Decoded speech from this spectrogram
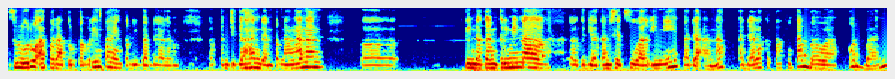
seluruh aparatur pemerintah yang terlibat dalam uh, pencegahan dan penanganan uh, tindakan kriminal uh, kejahatan seksual ini pada anak adalah ketakutan bahwa korban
